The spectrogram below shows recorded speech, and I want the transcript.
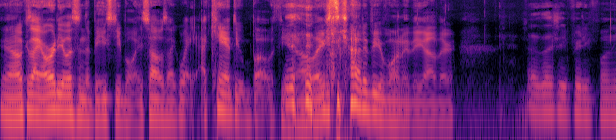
You know, because I already listened to Beastie Boys, so I was like, wait, I can't do both. You know, like it's got to be one or the other. That's actually pretty funny.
